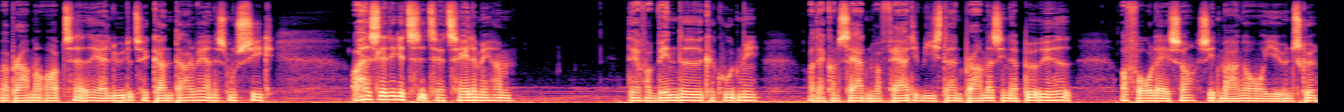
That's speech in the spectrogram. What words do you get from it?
var Brahma optaget af at lytte til Gandharvernes musik, og havde slet ikke tid til at tale med ham. Derfor ventede Kakudmi, og da koncerten var færdig, viste han Brahma sin erbødighed og forelagde så sit mangeårige ønske.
